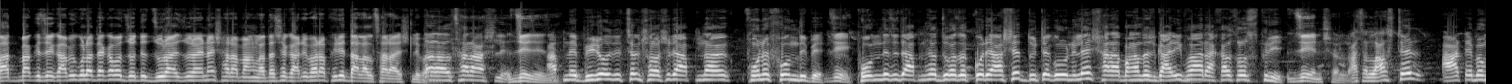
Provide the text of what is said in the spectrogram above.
বাদ বাকি যে গাবিগুলো দেখাবো যদি জোড়ায় জোড়ায় নাই সারা বাংলাদেশে গাড়ি ভাড়া ফিরে দালাল ছাড়া আসলে দালাল ছাড়া আসলে? জি, জি। আপনি ভিডিও দিচ্ছেন সরাসরি আপনার ফোনে ফোন দিবে। ফোন দিয়ে যদি আপনার সাথে যোগাযোগ করে আসে দুইটা গরু নিলে সারা বাংলাদেশ গাড়ি ভাড়া রাখার খরচ ফ্রি জি ইনশাল্লাহ। আচ্ছা লাস্টের আট এবং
